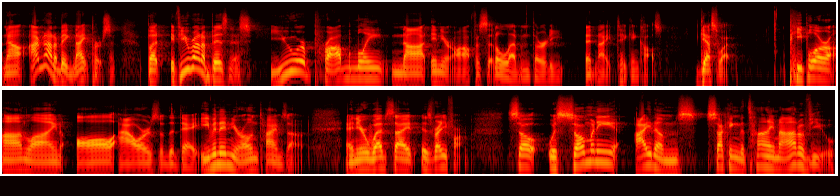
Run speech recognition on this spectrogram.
Now, I'm not a big night person, but if you run a business, you are probably not in your office at 11:30 at night taking calls. Guess what? People are online all hours of the day, even in your own time zone, and your website is ready for them. So, with so many items sucking the time out of you,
